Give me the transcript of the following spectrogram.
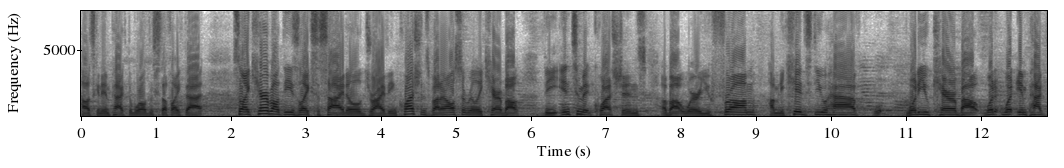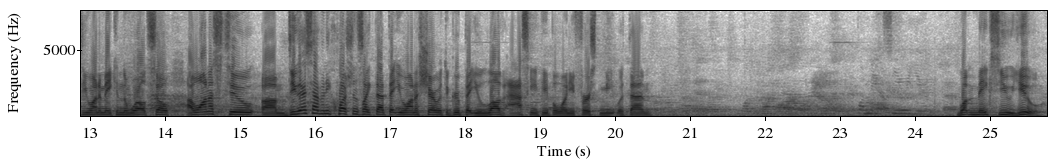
how it's gonna impact the world and stuff like that. So I care about these like societal driving questions, but I also really care about the intimate questions about where are you from, how many kids do you have, what do you care about, what what impact do you want to make in the world. So I want us to. Um, do you guys have any questions like that that you want to share with the group that you love asking people when you first meet with them? What makes you you? What makes you you?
